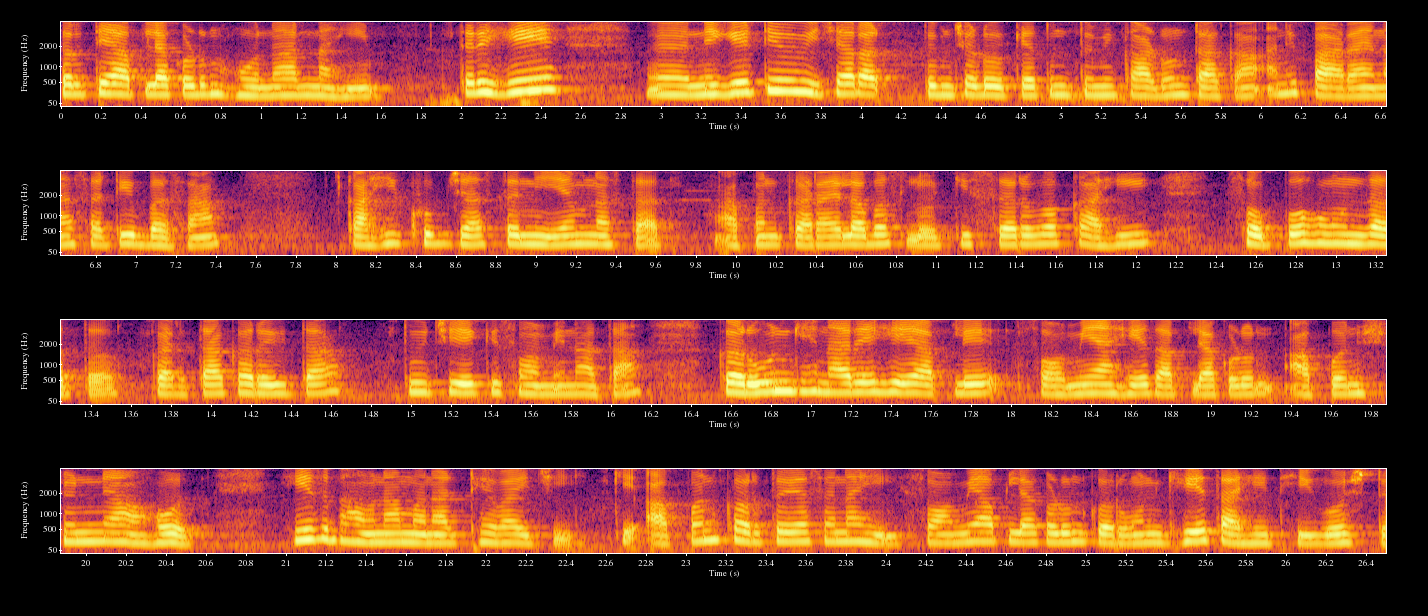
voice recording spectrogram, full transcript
तर ते आपल्याकडून होणार नाही. तर हे निगेटिव्ह विचार तुमच्या डोक्यातून तुम्ही काढून टाका आणि पारायणासाठी बसा. काही खूप जास्त नियम नसतात. आपण करायला बसलो की सर्व काही सोपं होऊन जातं. करता करता तुची की स्वामीनाथा? करून घेणारे हे आपले स्वामी आहेत आपल्याकडून आपण शून्य आहोत. हीच भावना मनात ठेवायची की आपण करतोय असं नाही स्वामी आपल्याकडून करून घेत आहेत ही गोष्ट.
